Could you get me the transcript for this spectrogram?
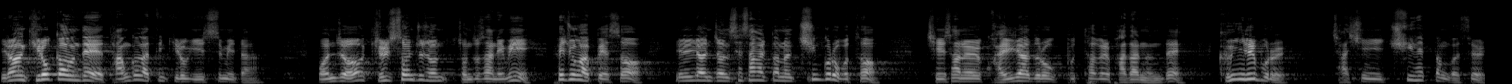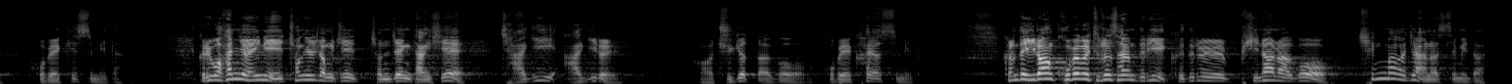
이러한 기록 가운데 다음과 같은 기록이 있습니다. 먼저 길선주 전 도사님이 회중 앞에서 1년 전 세상을 떠난 친구로부터 재산을 관리하도록 부탁을 받았는데 그 일부를 자신이 취했던 것을 고백했습니다. 그리고 한 여인이 청일 전쟁 당시에 자기 아기를 어, 죽였다고 고백하였습니다. 그런데 이러한 고백을 들은 사람들이 그들을 비난하고 책망하지 않았습니다.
